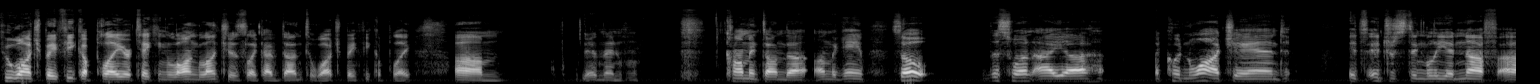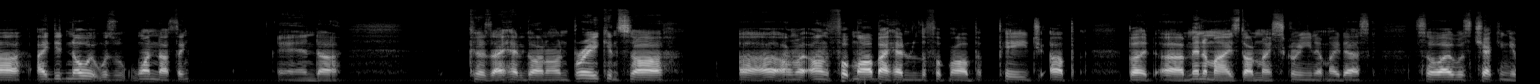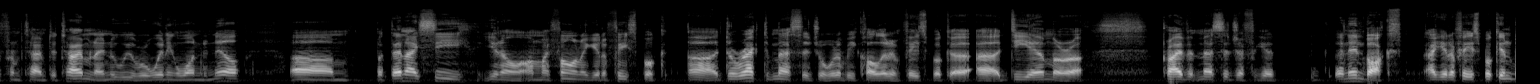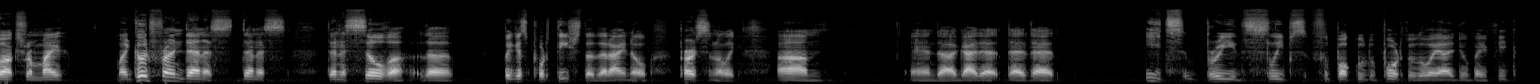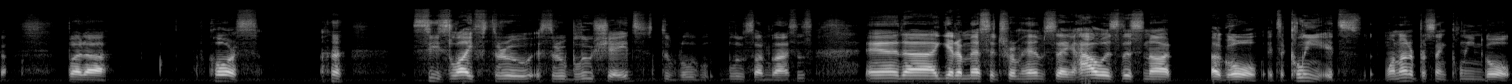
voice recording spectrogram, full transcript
to watch Benfica play or taking long lunches like I've done to watch Benfica play, um, and then comment on the on the game. So this one I uh, I couldn't watch, and it's interestingly enough, uh, I did know it was one nothing, and because uh, I had gone on break and saw uh, on, my, on the FotMob, I had the FotMob page up, but uh, minimized on my screen at my desk. So I was checking it from time to time, and I knew we were winning one to nil. Um, but then I see, you know, on my phone, I get a Facebook uh, direct message or whatever you call it in Facebook, a, a DM or a private message. I forget an inbox. I get a Facebook inbox from my my good friend Dennis Dennis Dennis Silva, the biggest portista that I know personally, um, and a guy that that that eats, breathes, sleeps Football Club do Porto the way I do Benfica, but uh, of course. sees life through through blue shades, through blue, blue sunglasses, and uh, I get a message from him saying, "How is this not a goal. It's a clean. It's 100% clean goal,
